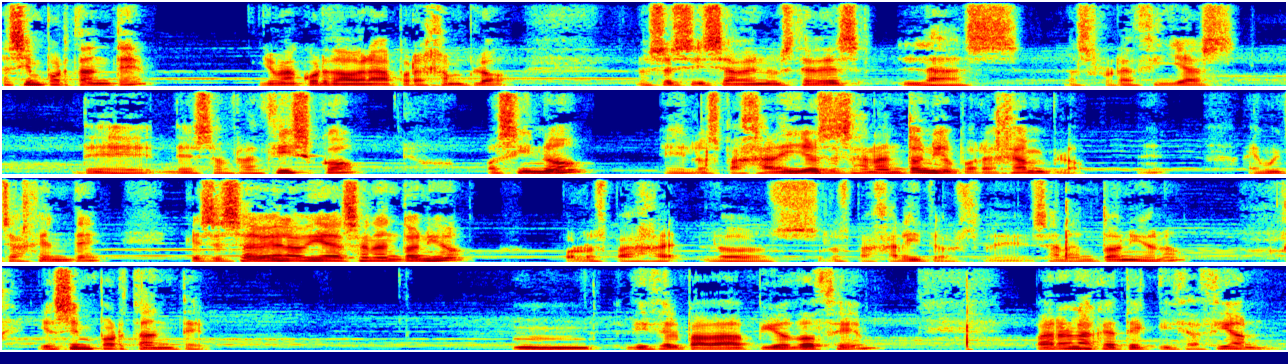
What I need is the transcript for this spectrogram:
Es importante, yo me acuerdo ahora, por ejemplo, no sé si saben ustedes las, las florecillas de, San Francisco, o si no, eh, los pajarillos de San Antonio, por ejemplo. ¿eh? Hay mucha gente que se sabe la vida de San Antonio por los, los, pajaritos de San Antonio, ¿no? Y es importante, mm, dice el Papa Pío XII, para la catequización.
